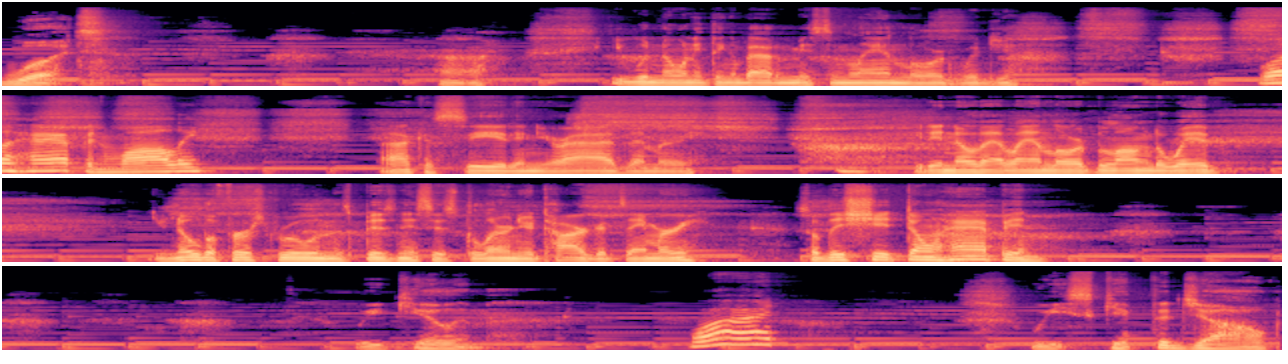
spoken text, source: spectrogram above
What? uh, you wouldn't know anything about a missing landlord, would you? What happened, Wally? I could see it in your eyes, Emery. You didn't know that landlord belonged to Webb? You know the first rule in this business is to learn your targets, Emery. So this shit don't happen. We kill him. What? We skip the job.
